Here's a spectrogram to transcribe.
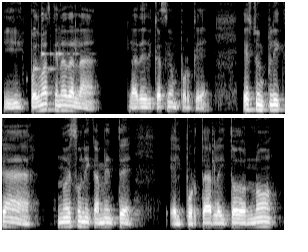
y pues más que nada la, la dedicación, porque esto implica, no es únicamente el portarla y todo, no,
